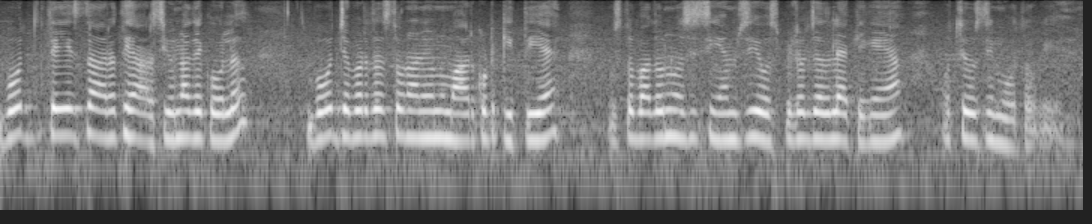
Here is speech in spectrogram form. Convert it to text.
ਬਹੁਤ ਤੇਜ਼ਧਾਰ ਹਥਿਆਰ ਸੀ ਉਹਨਾਂ ਦੇ ਕੋਲ। ਬਹੁਤ ਜ਼ਬਰਦਸਤ ਉਹਨਾਂ ਨੇ ਉਹਨੂੰ ਮਾਰਕੁੱਟ ਕੀਤੀ ਹੈ ਉਸ ਤੋਂ ਬਾਅਦ ਉਹਨੂੰ ਅਸੀਂ ਸੀਐਮਸੀ ਹਸਪੀਟਲ ਜਦ ਲੈ ਕੇ ਗਏ ਹਾਂ ਉੱਥੇ ਉਸ ਦੀ ਮੌਤ ਹੋ ਗਈ ਹੈ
